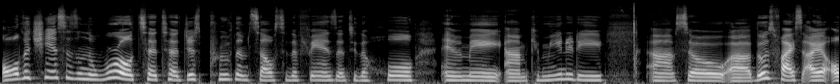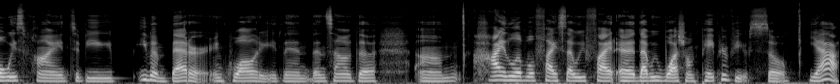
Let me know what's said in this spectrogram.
all the chances in the world to, to just prove themselves to the fans and to the whole MMA um, community. Uh, so uh, those fights I always find to be even better in quality than than some of the um, high level fights that we fight uh, that we watch on pay per views. So yeah.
